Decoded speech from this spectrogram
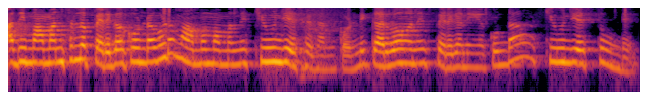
అది మా మనసులో పెరగకుండా కూడా మా అమ్మ మమ్మల్ని ట్యూన్ చేసేది అనుకోండి. గర్వం అనేది పెరగనీయకుండా ట్యూన్ చేస్తూ ఉండేది.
